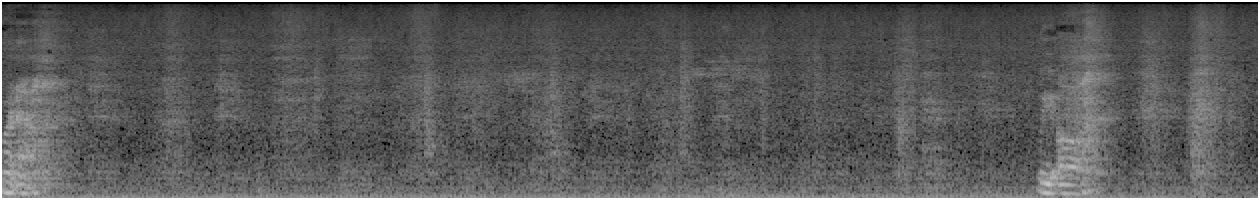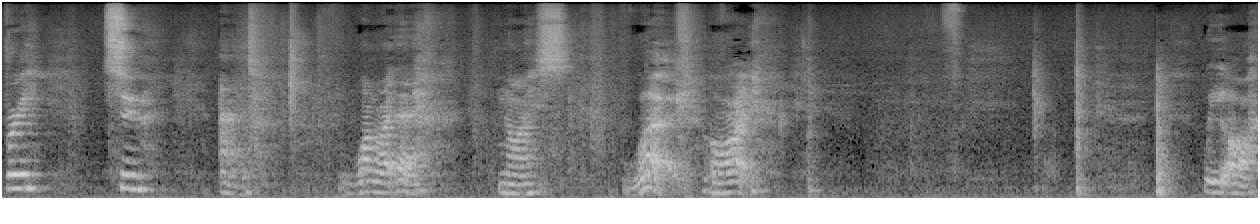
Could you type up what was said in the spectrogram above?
right now. We are three, two, and one right there. Nice work. All right. We are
